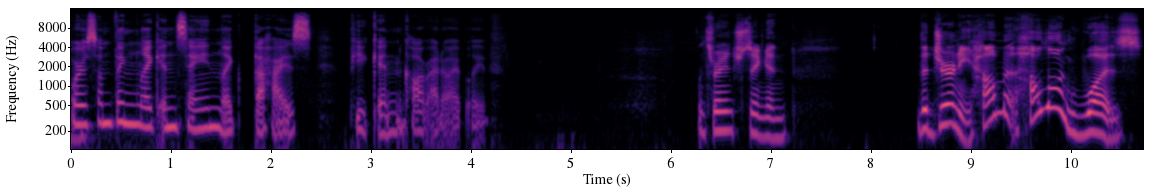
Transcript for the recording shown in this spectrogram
or something like insane, like the highest peak in Colorado, I believe. That's very interesting. And the journey, how how long was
